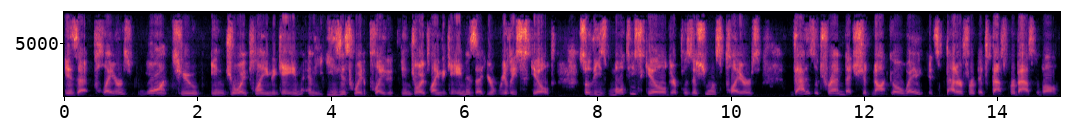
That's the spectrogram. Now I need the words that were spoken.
is that players want to enjoy playing the game. And the easiest way to play enjoy playing the game is that you're really skilled. So these multi-skilled or positionless players that is a trend that should not go away. It's better for it's best for basketball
